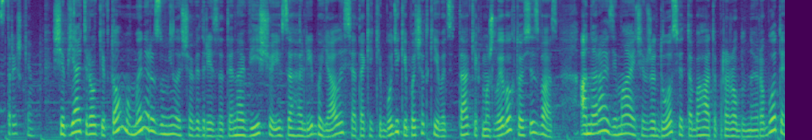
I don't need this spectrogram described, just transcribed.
стрижки. Ще 5 років тому ми не розуміли, що відрізати, навіщо і взагалі боялися, так як і будь-який початківець, так як можливо хтось із вас. А наразі, маючи вже досвід та багато проробленої роботи,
